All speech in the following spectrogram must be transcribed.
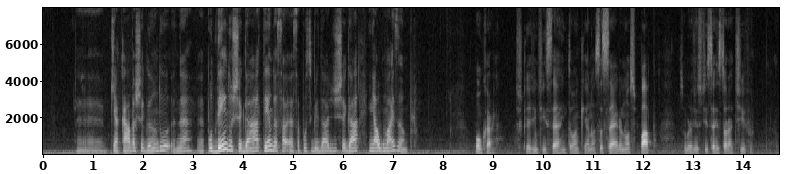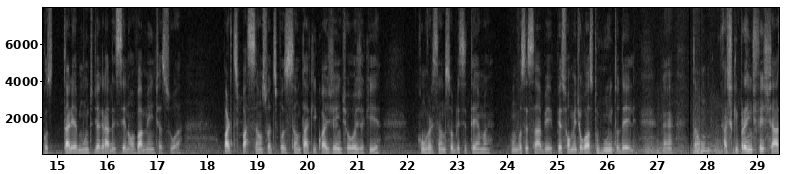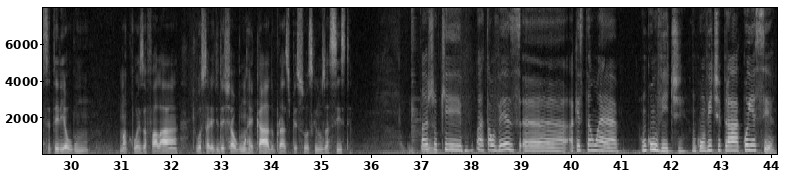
É, que acaba chegando, né, é, podendo chegar, tendo essa, essa possibilidade de chegar em algo mais amplo. Bom, Carla, acho que a gente encerra então aqui a nossa série, o nosso papo sobre a justiça restaurativa. Gostaria muito de agradecer novamente a sua participação, sua disposição estar aqui com a gente hoje aqui conversando sobre esse tema. Como você sabe, pessoalmente eu gosto muito dele. Né? Então, acho que para a gente fechar, você teria alguma coisa a falar, que gostaria de deixar algum recado para as pessoas que nos assistem? Acho que é, talvez é, a questão é um convite, um convite para conhecer,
